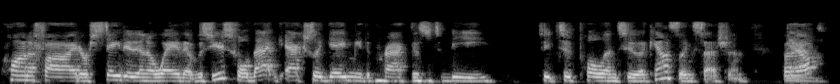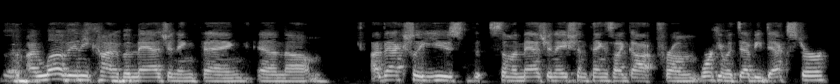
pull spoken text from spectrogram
quantified or stated in a way that was useful. That actually gave me the practice to be to to pull into a counseling session. But yeah. I also I love any kind of imagining thing, and um, I've actually used some imagination things I got from working with Debbie Dexter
